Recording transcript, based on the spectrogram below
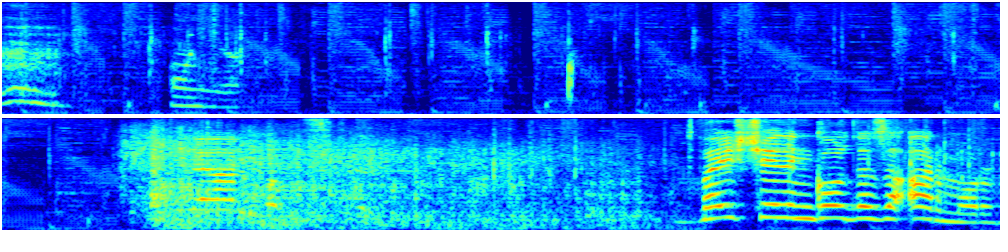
O nie. Ja 21 golda za armor.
